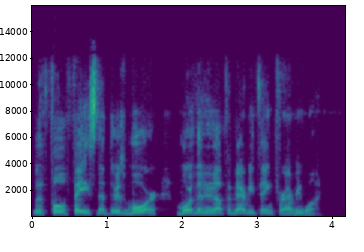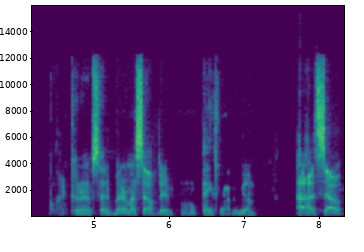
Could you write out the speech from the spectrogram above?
with full faith that there's more, more than enough enough of everything for everyone. I couldn't have said it better myself, David. Thanks for having me on. Uh, so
